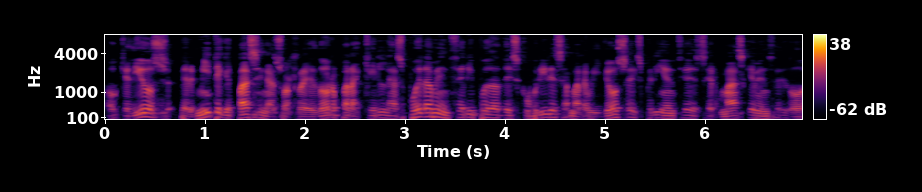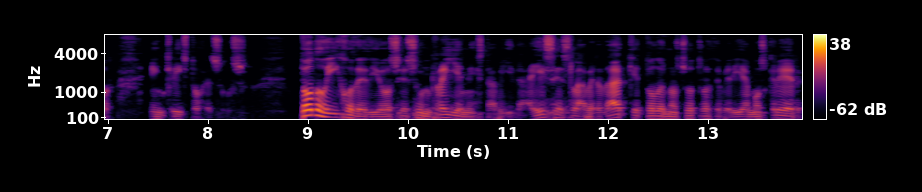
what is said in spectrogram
o que Dios permite que pasen a su alrededor para que Él las pueda vencer y pueda descubrir esa maravillosa experiencia de ser más que vencedor en Cristo Jesús. Todo hijo de Dios es un rey en esta vida. Esa es la verdad que todos nosotros deberíamos creer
